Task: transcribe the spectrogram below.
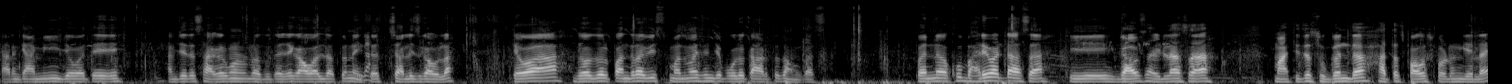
कारण की आम्ही जेव्हा ते आमच्या इथं सागर म्हणून राहतो त्याच्या गावाला जातो ना इथं चाळीस गावला. तेव्हा जवळजवळ पंधरा वीस मधमाशांचे पोलं काढतो हमखास पण खूप भारी वाटतं असा की गाव साईडला असा मातीचा सुगंध हातच पाऊस पडून गेलाय.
